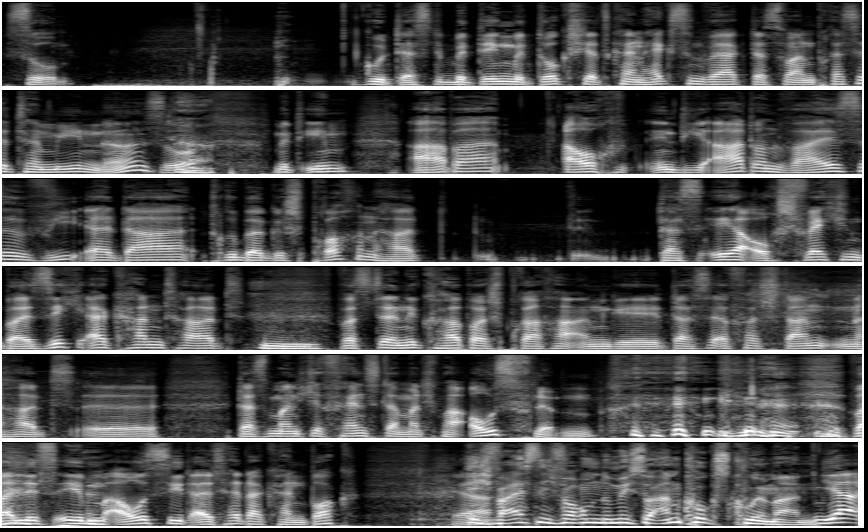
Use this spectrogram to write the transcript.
so, gut, das mit Ding mit Dux jetzt kein Hexenwerk, das war ein Pressetermin, ne, so ja. mit ihm, aber auch in die Art und Weise, wie er da drüber gesprochen hat, dass er auch Schwächen bei sich erkannt hat, hm. was seine Körpersprache angeht, dass er verstanden hat, äh, dass manche Fenster manchmal ausflippen, weil es eben aussieht, als hätte er keinen Bock. Ja. Ich weiß nicht, warum du mich so anguckst, cool Mann. Ja,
